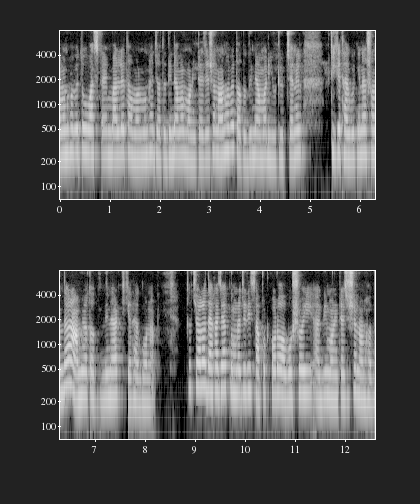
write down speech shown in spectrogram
এমনভাবে তো ওয়াচ টাইম বাড়লে তো আমার মনে হয় যতদিনে আমার মনিটাইজেশন অন হবে, ততদিনে আমার ইউটিউব চ্যানেল টিকে থাকবে কিনা সন্দেহ, আর আমিও ততদিনে আর টিকে থাকব না। তো চলো দেখা যাক, তোমরা যদি সাপোর্ট করো, অবশ্যই একদিন মনিটাইজেশন অন হবে।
